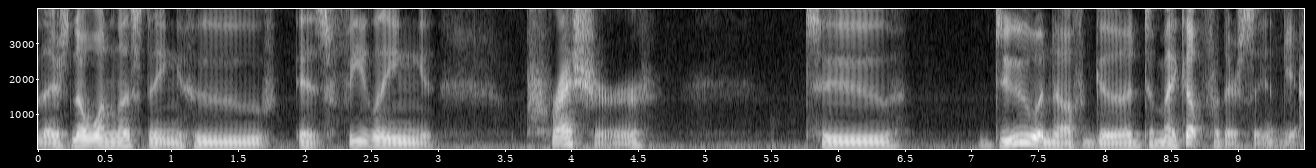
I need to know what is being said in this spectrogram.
there's no one listening who is feeling pressure to do enough good to make up for their sin. Yeah,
